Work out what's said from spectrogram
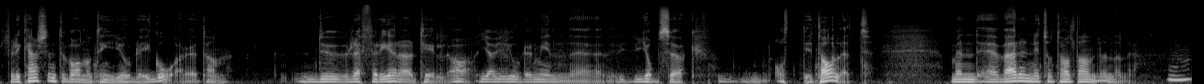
För det kanske inte var någonting du gjorde igår, utan du refererar till, ja, jag gjorde min eh, jobbsök 80-talet. Men eh, världen är totalt annorlunda nu. Mm.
